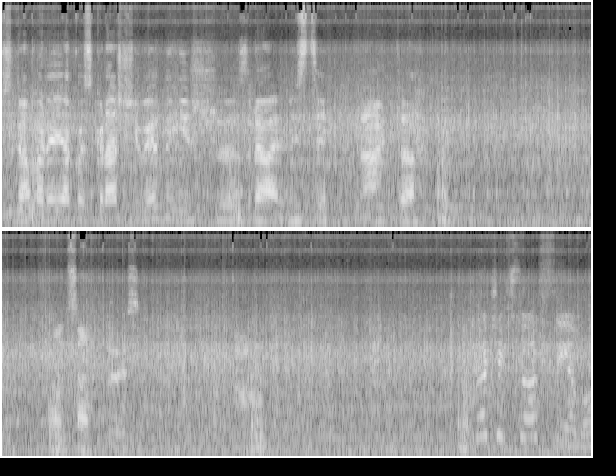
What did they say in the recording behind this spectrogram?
З камери якось краще видно, ніж е, з реальності. Так? Так. Вон сам подивися. Коротше, все сиво.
